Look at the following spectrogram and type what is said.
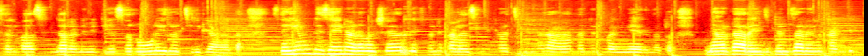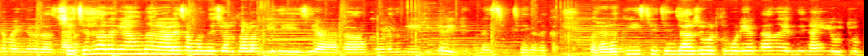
സൽവാസിന്റെ റണ്ണി മെറ്റീരിയൽസ് റോൾ ചെയ്ത് വെച്ചിരിക്കുകയാണ് കേട്ടോ. സെയിം ഡിസൈനാണ് പക്ഷേ ഡിഫറെന്റ് കളേഴ്സ് ഇങ്ങനെ വെച്ചിരിക്കുന്നത് കാണാൻ തന്നെ ഒരു ഭംഗിയായിരുന്നു കേട്ടോ. പിന്നെ അവരുടെ അറേഞ്ച്മെന്റ്സ് ആണെങ്കിലും കണ്ടിരിക്കാൻ ഭയങ്കര രസമാണ്. സ്റ്റിച്ചെന്ന് അറിയാവുന്ന ഒരാളെ സംബന്ധിച്ചിടത്തോളം ഇത് ഈസിയാണ് കേട്ടോ. നമുക്ക് ഇവിടെ നിന്ന് മേടിക്കാൻ വീട്ടിൽ സ്റ്റിച്ച് ചെയ്തെടുക്കാം. ഒരിടക്ക് ഈ സ്റ്റിച്ചിങ് ചാർജ് കൊടുത്ത് കൂടിയുണ്ടാന്ന് കരുതി ഞാൻ യൂട്യൂബ്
